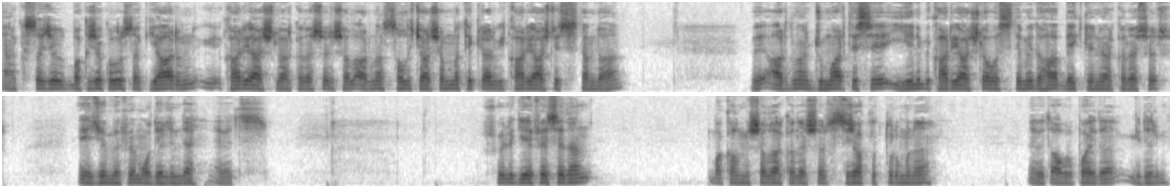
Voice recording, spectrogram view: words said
yani kısaca bakacak olursak yarın kar yağışlı arkadaşlar inşallah ardından salı çarşamba tekrar bir kar yağışlı sistem daha. Ve ardından cumartesi yeni bir kar yağışlı hava sistemi daha bekleniyor arkadaşlar. ECMF modelinde. Evet. Şöyle GFS'den bakalım inşallah arkadaşlar sıcaklık durumuna. Evet Avrupa'ya da gidelim.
